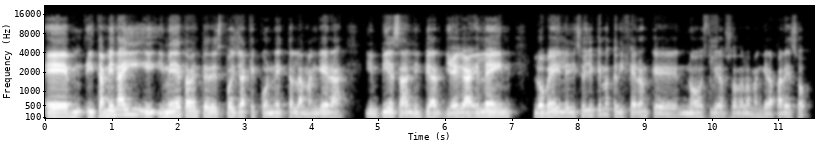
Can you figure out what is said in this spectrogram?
Em, y también ahí, inmediatamente después, ya que conecta la manguera, y empieza a limpiar, llega Elaine, lo ve y le dice, oye, ¿qué no te dijeron que no estuvieras usando la manguera para eso?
